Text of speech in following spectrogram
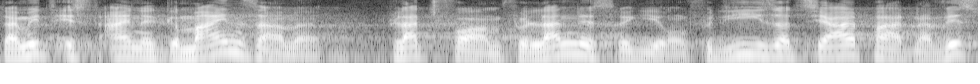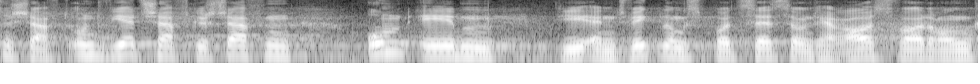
Damit ist eine gemeinsame Plattform für Landesregierung, für die Sozialpartner, Wissenschaft und Wirtschaft geschaffen, um eben die Entwicklungsprozesse und Herausforderungen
